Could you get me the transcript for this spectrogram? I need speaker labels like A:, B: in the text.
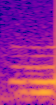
A: The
